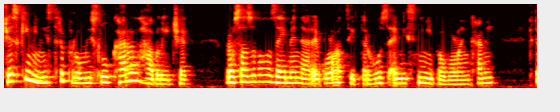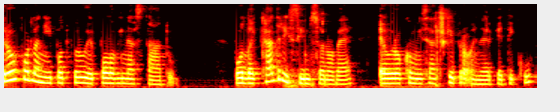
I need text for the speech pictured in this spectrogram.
Český ministr průmyslu Karel Havlíček prosazoval zejména regulaci trhu s emisními povolenkami, kterou podle něj podporuje polovina státu. Podle Kadry Simpsonové, eurokomisařky pro energetiku,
